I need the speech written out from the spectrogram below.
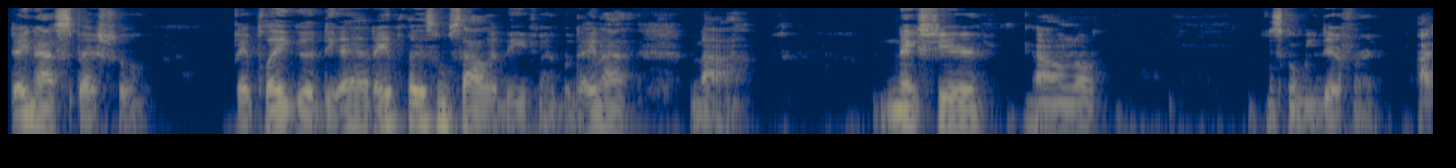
They not special. They play good. Yeah, they play some solid defense, but they not. Nah, next year, I don't know. It's gonna be different. I,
